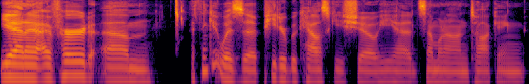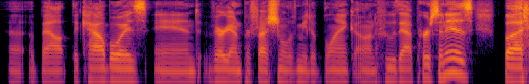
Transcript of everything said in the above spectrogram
Yeah, and I, have heard. Um, I think it was uh, Peter Bukowski's show. He had someone on talking uh, about the Cowboys, and very unprofessional of me to blank on who that person is, but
